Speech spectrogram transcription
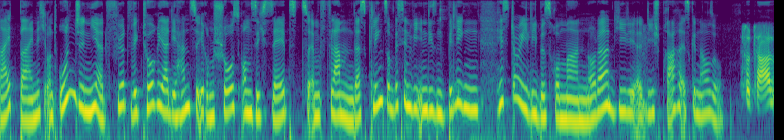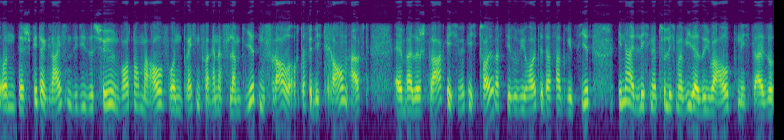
breitbeinig und ungeniert führt Victoria die Hand zu ihrem Schoß, um sich selbst zu entflammen. Das klingt so ein bisschen wie in diesen billigen History-Liebesromanen, oder? Die, die Sprache ist genauso total und äh, später greifen sie dieses schöne Wort nochmal auf und brechen von einer flambierten Frau. Auch das finde ich traumhaft. Ähm, also sprachlich wirklich toll, was die Revue heute da fabriziert. Inhaltlich natürlich mal wieder so überhaupt nichts. Also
